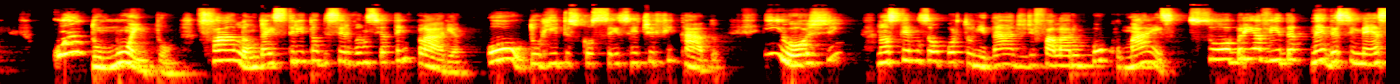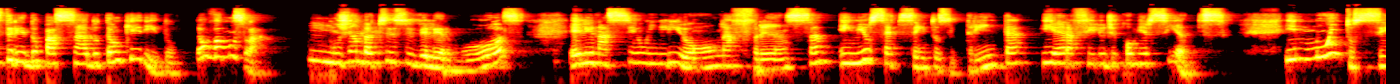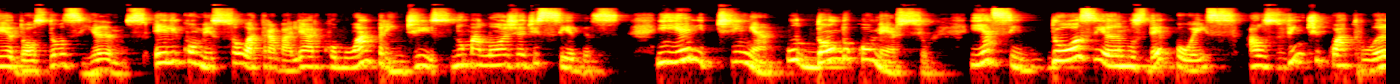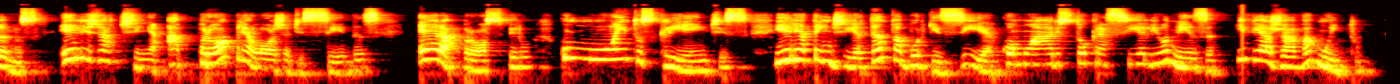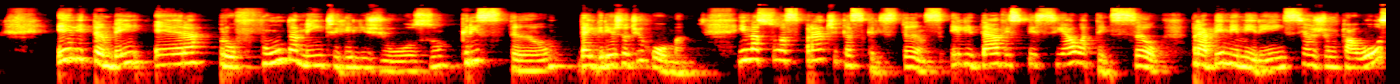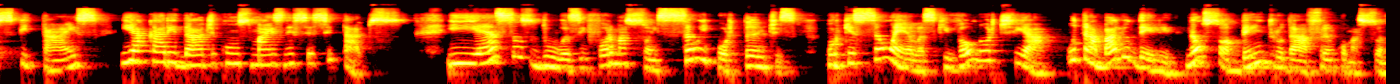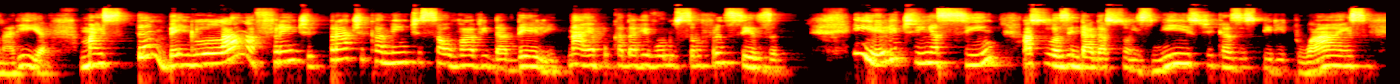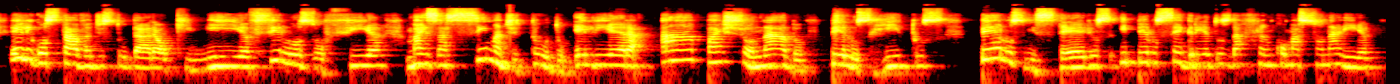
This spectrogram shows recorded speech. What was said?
Quando muito, falam da estrita observância templária ou do rito escocês retificado. E hoje nós temos a oportunidade de falar um pouco mais sobre a vida né, desse mestre do passado tão querido. Então vamos lá. O Jean-Baptiste Villermoz, ele nasceu em Lyon, na França, em 1730 e era filho de comerciantes. E muito cedo, aos 12 anos, ele começou a trabalhar como aprendiz numa loja de sedas. E ele tinha o dom do comércio e assim, 12 anos depois, aos 24 anos, ele já tinha a própria loja de sedas, era próspero, com muitos clientes, e ele atendia tanto a burguesia como a aristocracia lionesa e viajava muito. Ele também era profundamente religioso, cristão, da Igreja de Roma. E nas suas práticas cristãs, ele dava especial atenção para a benemerência junto a hospitais e a caridade com os mais necessitados. E essas duas informações são importantes porque são elas que vão nortear o trabalho dele, não só dentro da franco-maçonaria, mas também lá na frente, praticamente salvar a vida dele na época da Revolução Francesa. E ele tinha, sim, as suas indagações místicas, espirituais, ele gostava de estudar alquimia, filosofia, mas, acima de tudo, ele era apaixonado pelos ritos, pelos mistérios e pelos segredos da franco-maçonaria.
